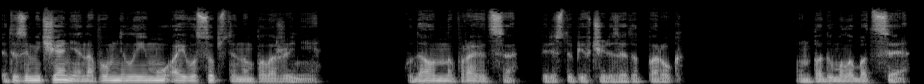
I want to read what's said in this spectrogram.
Это замечание напомнило ему о его собственном положении. Куда он направится, переступив через этот порог? Он подумал об отце.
